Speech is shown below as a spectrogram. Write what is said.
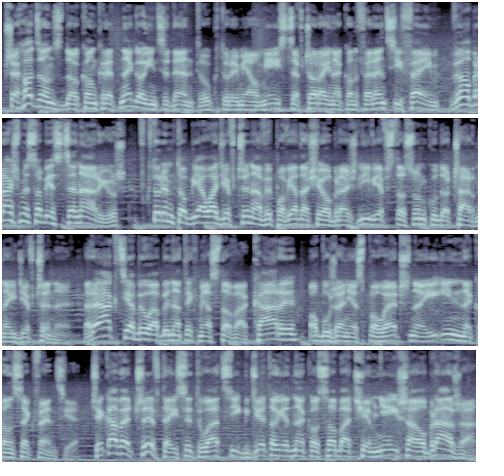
Przechodząc do konkretnego incydentu, który miał miejsce wczoraj na konferencji Fame, wyobraźmy sobie scenariusz, w którym to biała dziewczyna wypowiada się obraźliwie w stosunku do czarnej dziewczyny. Reakcja byłaby natychmiastowa kary, oburzenie społeczne i inne konsekwencje. Ciekawe, czy w tej sytuacji, gdzie to jednak osoba ciemniejsza obraża,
